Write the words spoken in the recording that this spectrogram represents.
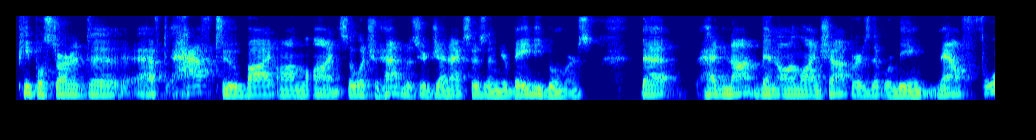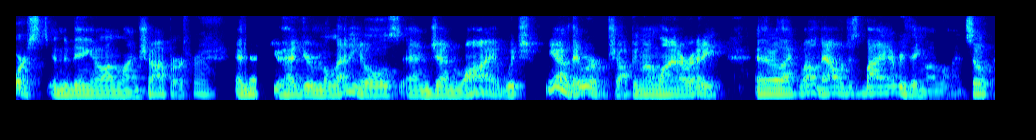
people started to have to have to buy online. So what you had was your Gen Xers and your baby boomers that had not been online shoppers that were being now forced into being an online shopper. True. And then you had your millennials and Gen Y, which, you know, they were shopping online already. And they were like, well, now I'll just buy everything online. So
